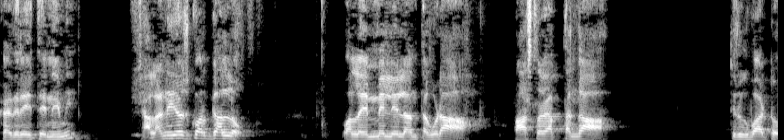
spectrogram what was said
కదిరైతేనేమి చాలా నియోజకవర్గాల్లో వాళ్ళ ఎమ్మెల్యేలు అంతా కూడా రాష్ట్ర వ్యాప్తంగా తిరుగుబాటు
